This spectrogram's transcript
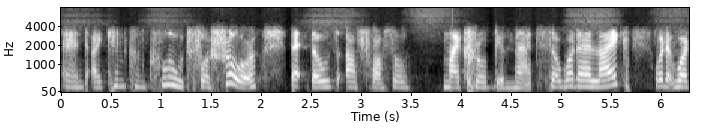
and I can conclude for sure that those are fossil microbial mats. So what I like, what, what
